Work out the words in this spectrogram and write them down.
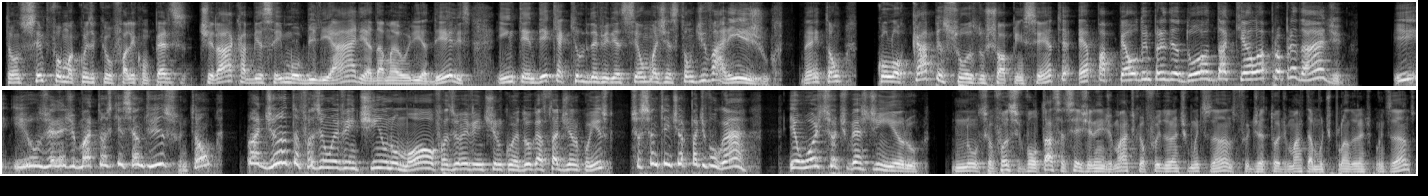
Então, sempre foi uma coisa que eu falei com o Pérez, tirar a cabeça imobiliária da maioria deles e entender que aquilo deveria ser uma gestão de varejo. Né? Então, colocar pessoas no shopping center é papel do empreendedor daquela propriedade. E, e os gerentes de marketing estão esquecendo disso. Então, não adianta fazer um eventinho no mall, fazer um eventinho no corredor, gastar dinheiro com isso, se você não tem dinheiro para divulgar. Eu hoje, se eu tivesse dinheiro, no, se eu fosse voltasse a ser gerente de marketing, que eu fui durante muitos anos, fui diretor de marketing da Multiplan durante muitos anos,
